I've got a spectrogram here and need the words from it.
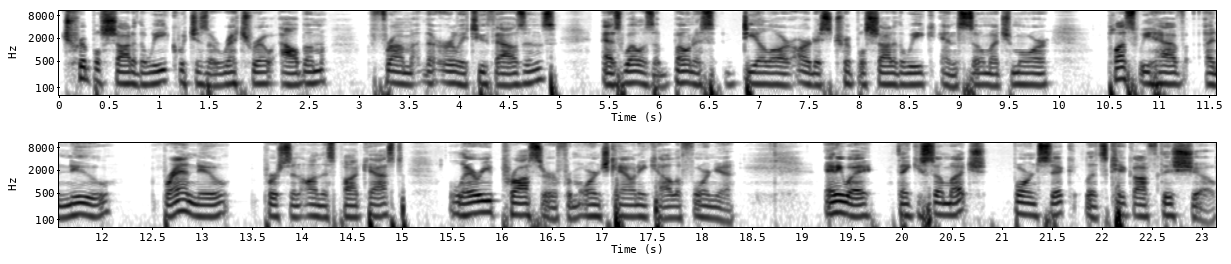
Triple Shot of the Week, which is a retro album from the early 2000s, as well as a bonus DLR artist triple shot of the week, and so much more. Plus, we have a new, brand new person on this podcast, Larry Prosser from Orange County, California. Anyway, thank you so much. Born Sick, let's kick off this show.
